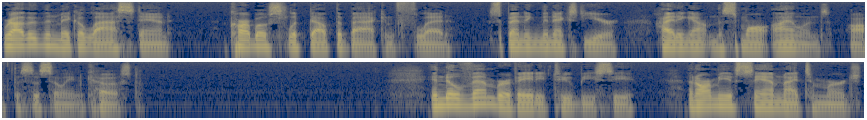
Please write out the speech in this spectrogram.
Rather than make a last stand, Carbo slipped out the back and fled, spending the next year hiding out in the small islands off the Sicilian coast. In November of 82 BC, an army of Samnites emerged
